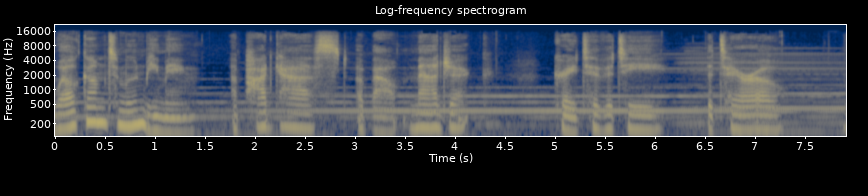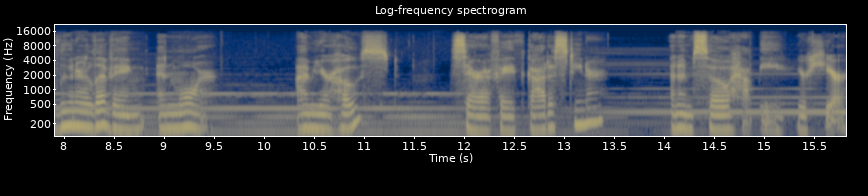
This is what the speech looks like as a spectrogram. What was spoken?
Welcome to Moonbeaming, a podcast about magic, creativity, the tarot, lunar living, and more. I'm your host, Sarah Faith Gottesdiener, and I'm so happy you're here.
